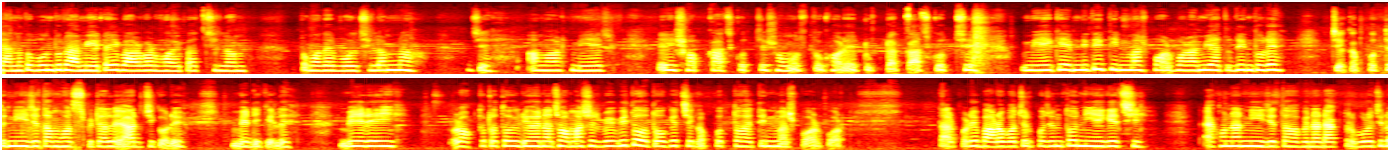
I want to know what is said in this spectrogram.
জানো তো বন্ধুরা, আমি এটাই বারবার ভয় পাচ্ছিলাম। তোমাদের বলছিলাম না যে আমার মেয়ের এই সব কাজ করছে, সমস্ত ঘরে টুকটাক কাজ করছে। মেয়েকে এমনিতেই তিন মাস পর পর আমি এতদিন ধরে চেক আপ করতে নিয়ে যেতাম হসপিটালে আরজি করে মেডিকেলে মেয়ের এই রক্তটা তৈরি হয় না, ছ মাসের বেবি তো তো ওকে চেক আপ করতে হয় তিন মাস পর পর। তারপরে বারো বছর পর্যন্ত নিয়ে গেছি। এখন আর নিয়ে যেতে হবে না, ডাক্তার বলেছিল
